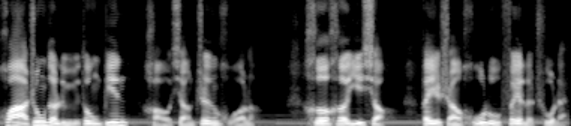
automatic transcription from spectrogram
画中的吕洞宾好像真活了，呵呵一笑，背上葫芦飞了出来，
